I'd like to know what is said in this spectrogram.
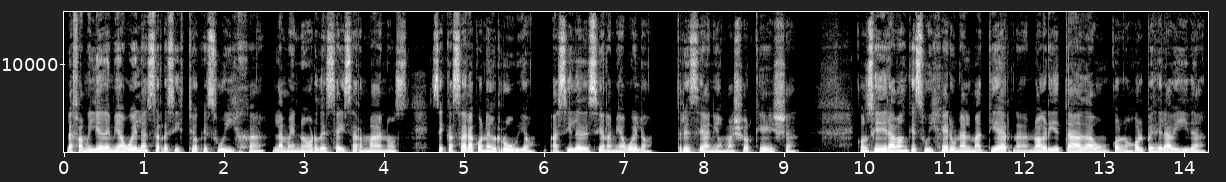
la familia de mi abuela se resistió a que su hija, la menor de seis hermanos, se casara con el rubio, así le decían a mi abuelo, trece años mayor que ella. Consideraban que su hija era un alma tierna, no agrietada aún con los golpes de la vida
